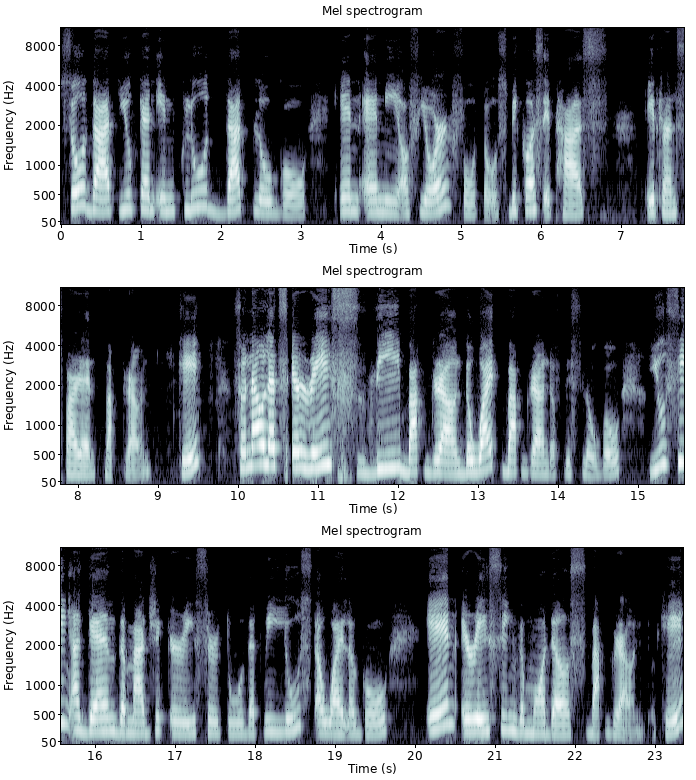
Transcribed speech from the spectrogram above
so that you can include that logo in any of your photos because it has a transparent background. Okay. So now let's erase the background, the white background of this logo using again the magic eraser tool that we used a while ago in erasing the model's background. Okay.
